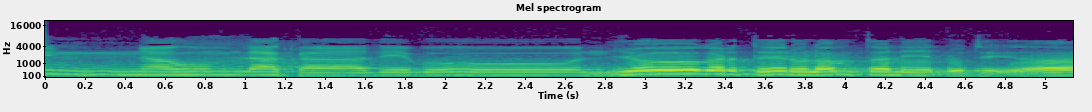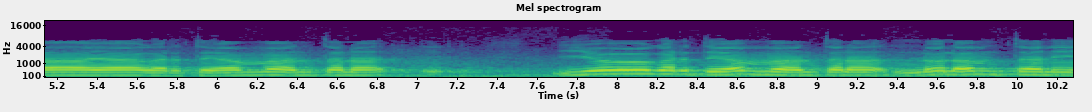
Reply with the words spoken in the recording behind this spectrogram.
إنهم لكاذبون yoo gartee lolamtani nuti aayaa gartee ammaan tana yoo gartee ammaan tana lolamtani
